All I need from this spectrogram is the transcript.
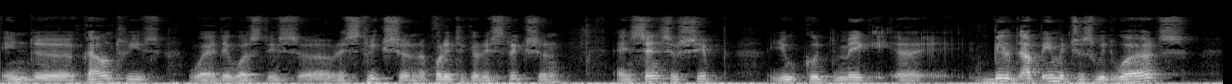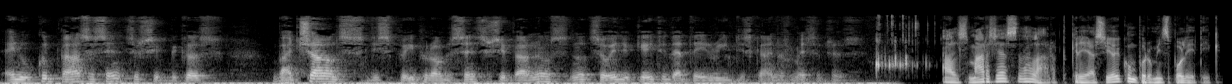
in the countries where there was this uh, restriction, a political restriction, and censorship. You could make uh, build up images with words, and you could pass a censorship because by chance these people of the censorship are no, not so educated that they read this kind of messages. Els marges de l'art, creació i compromís polític.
